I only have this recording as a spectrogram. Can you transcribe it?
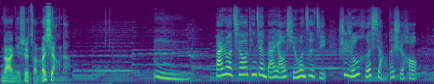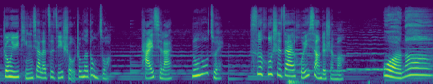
那你是怎么想的？嗯。白若秋听见白瑶询问自己是如何想的时候，终于停下了自己手中的动作，抬起来努努嘴，似乎是在回想着什么。我呢，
